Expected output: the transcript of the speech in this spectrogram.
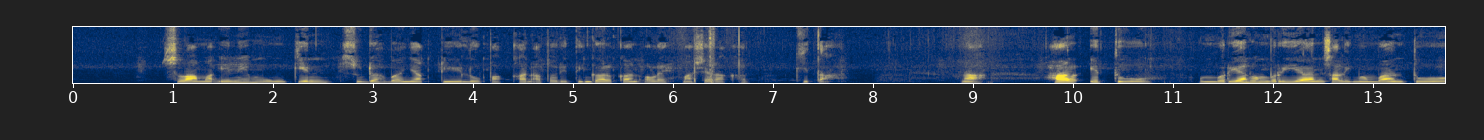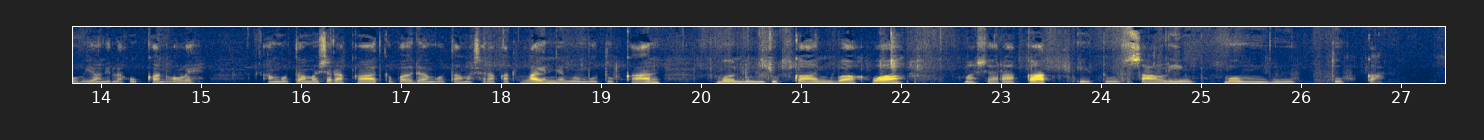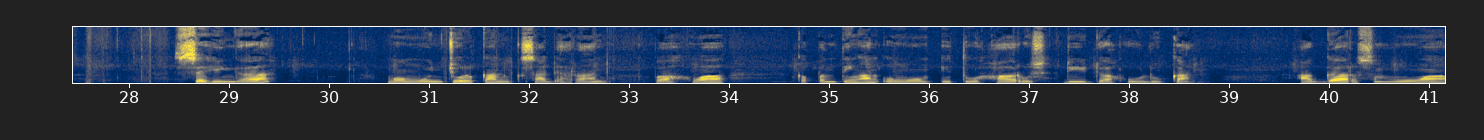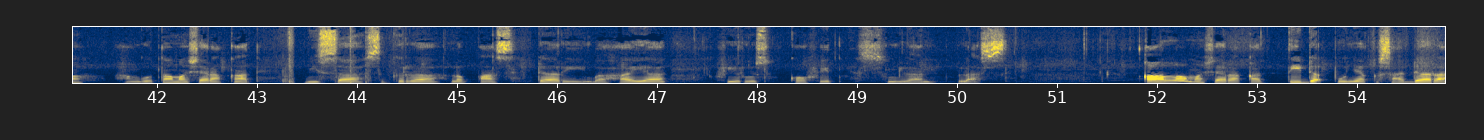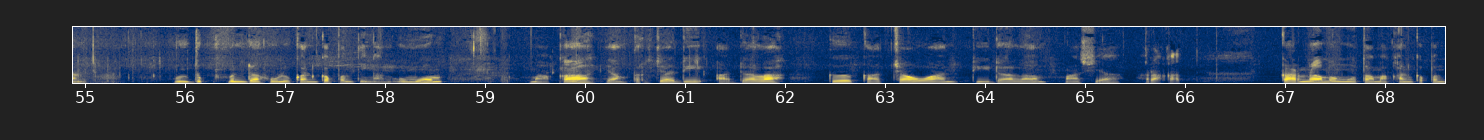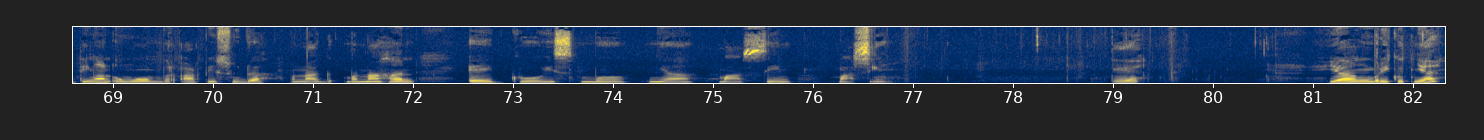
selama ini mungkin sudah banyak dilupakan atau ditinggalkan oleh masyarakat kita. Nah, hal itu pemberian-pemberian saling membantu yang dilakukan oleh anggota masyarakat kepada anggota masyarakat lain yang membutuhkan menunjukkan bahwa masyarakat itu saling membutuhkan. Sehingga memunculkan kesadaran bahwa kepentingan umum itu harus didahulukan agar semua anggota masyarakat bisa segera lepas dari bahaya virus COVID-19. Kalau masyarakat tidak punya kesadaran untuk mendahulukan kepentingan umum, maka yang terjadi adalah kekacauan di dalam masyarakat. Karena mengutamakan kepentingan umum berarti sudah menahan egoismenya masing-masing. Oke. Yang berikutnya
